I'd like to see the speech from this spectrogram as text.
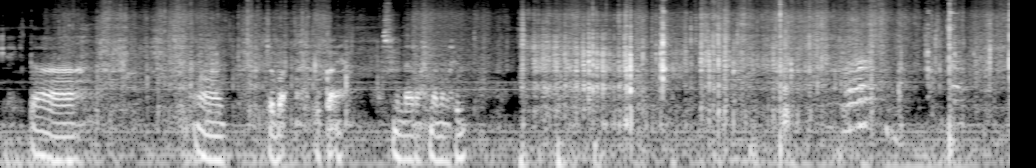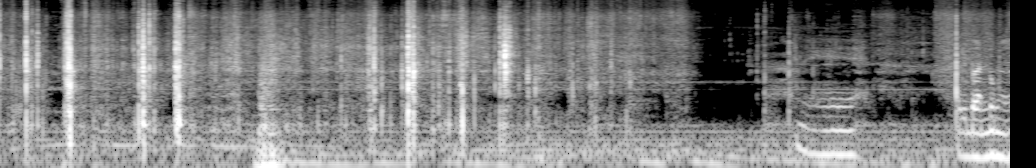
Oke, kita oh, coba buka ya. Bismillahirrahmanirrahim. Bandung ya.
